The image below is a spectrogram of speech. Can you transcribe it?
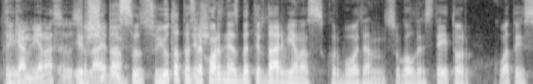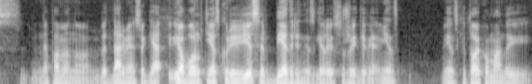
Tai Tik jam vienas su, ir šitas su, su Juta tas rekordinės, bet ir dar vienas, kur buvo ten su Golden State ar kuo tais, nepamenu, bet dar vienas jo, jo buvo rungtynės, kur ir jis ir Biedrinis gerai sužaidė vienas, vienas kitoj komandai,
